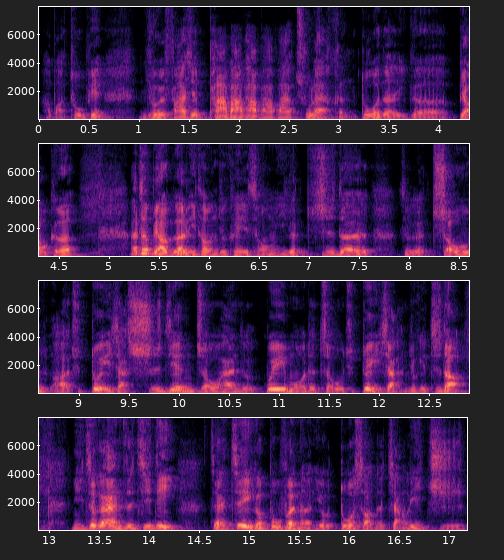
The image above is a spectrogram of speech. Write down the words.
好不好？图片你就会发现啪啪啪啪啪出来很多的一个表格。那这个表格里头，你就可以从一个值的这个轴啊去对一下时间轴和这个规模的轴去对一下，你就可以知道你这个案子的基地在这个部分呢有多少的奖励值。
